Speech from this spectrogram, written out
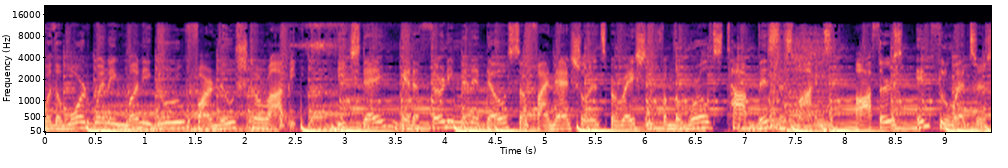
with award winning money guru Farnoosh Torabi. Each day, get a 30 minute dose of financial inspiration from the world's top business minds, authors, influencers,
